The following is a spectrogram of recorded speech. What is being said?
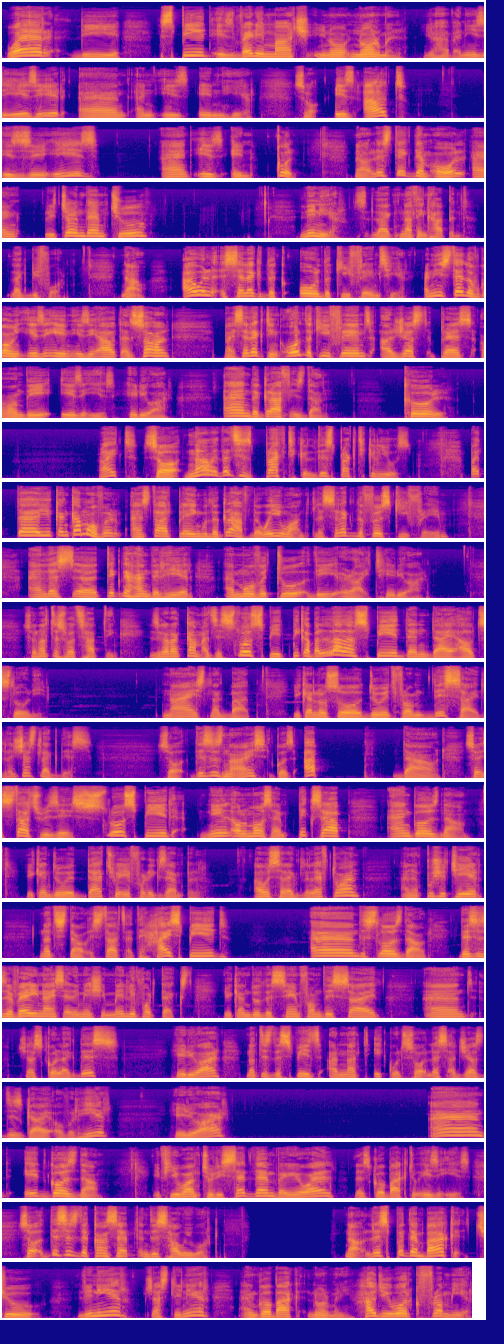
where the speed is very much, you know, normal. You have an easy ease here and an ease in here. So ease out, easy ease, and ease in. Cool. Now let's take them all and return them to linear, like nothing happened, like before. Now, I will select the, all the keyframes here. And instead of going easy in, easy out, and so on, by selecting all the keyframes, I'll just press on the easy ease. Here you are. And the graph is done. Cool. Right? So now this is practical, this practical use. But uh, you can come over and start playing with the graph the way you want. Let's select the first keyframe and let's uh, take the handle here and move it to the right. Here you are. So notice what's happening. It's going to come at a slow speed, pick up a lot of speed, then die out slowly. Nice, not bad. You can also do it from this side, just like this. So this is nice. It goes up, down. So it starts with a slow speed, nil almost, and picks up and goes down. You can do it that way, for example. I will select the left one and I push it here. Notice now it starts at a high speed and slows down. This is a very nice animation, mainly for text. You can do the same from this side and just go like this. Here you are. Notice the speeds are not equal. So let's adjust this guy over here. Here you are. And it goes down. If you want to reset them very well, let's go back to easy ease. So this is the concept and this is how we work. Now let's put them back to linear, just linear, and go back normally. How do you work from here?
